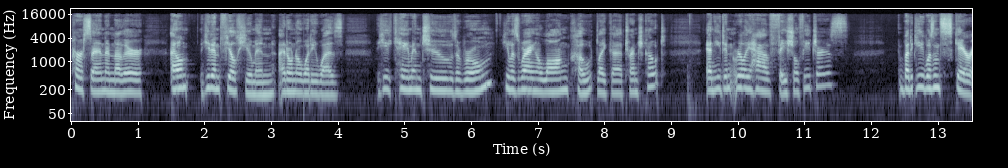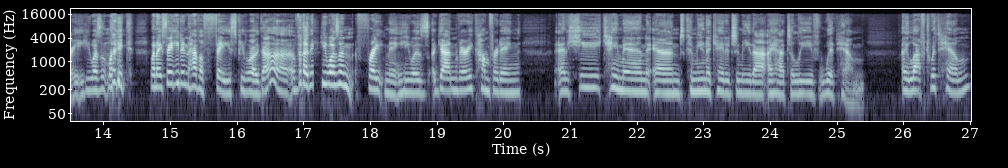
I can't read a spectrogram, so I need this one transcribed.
person, another, I don't, he didn't feel human. I don't know what he was. He came into the room. He was wearing a long coat, like a trench coat, and he didn't really have facial features but he wasn't scary. He wasn't like when I say he didn't have a face, people are like, ah, but he wasn't frightening. He was again very comforting. And he came in and communicated to me that I had to leave with him. I left with him.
